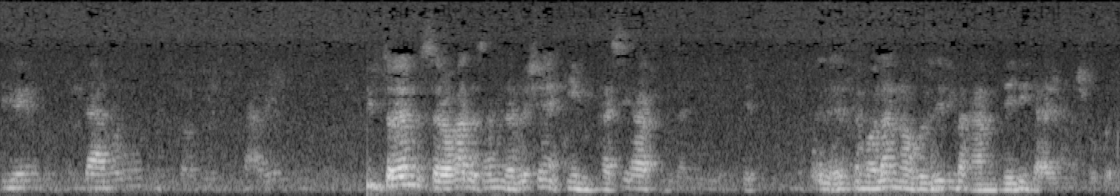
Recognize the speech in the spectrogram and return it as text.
دیگه درمان بیتای هم به سراحت از همین روش ایمپسی حرف می‌زنیم احتمالا ناگزیریم به همدلی ترجمهش بکنیم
